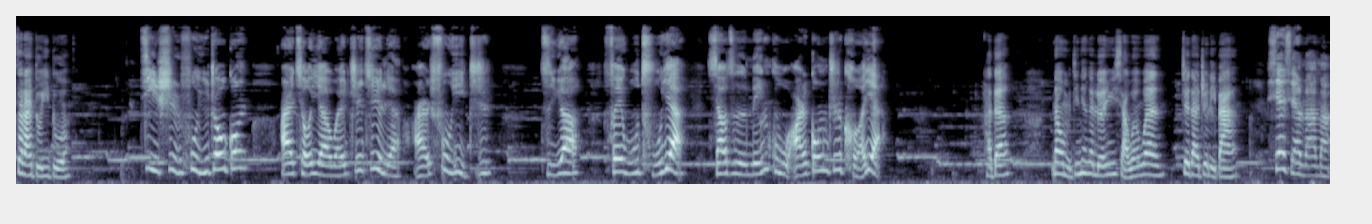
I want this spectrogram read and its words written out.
再来读一读。季氏富于周公。而求也为之聚敛而复益之。子曰：“非吾徒也。小子鸣鼓而攻之可也。”好的，那我们今天的《论语》小问问就到这里吧。谢谢妈妈。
